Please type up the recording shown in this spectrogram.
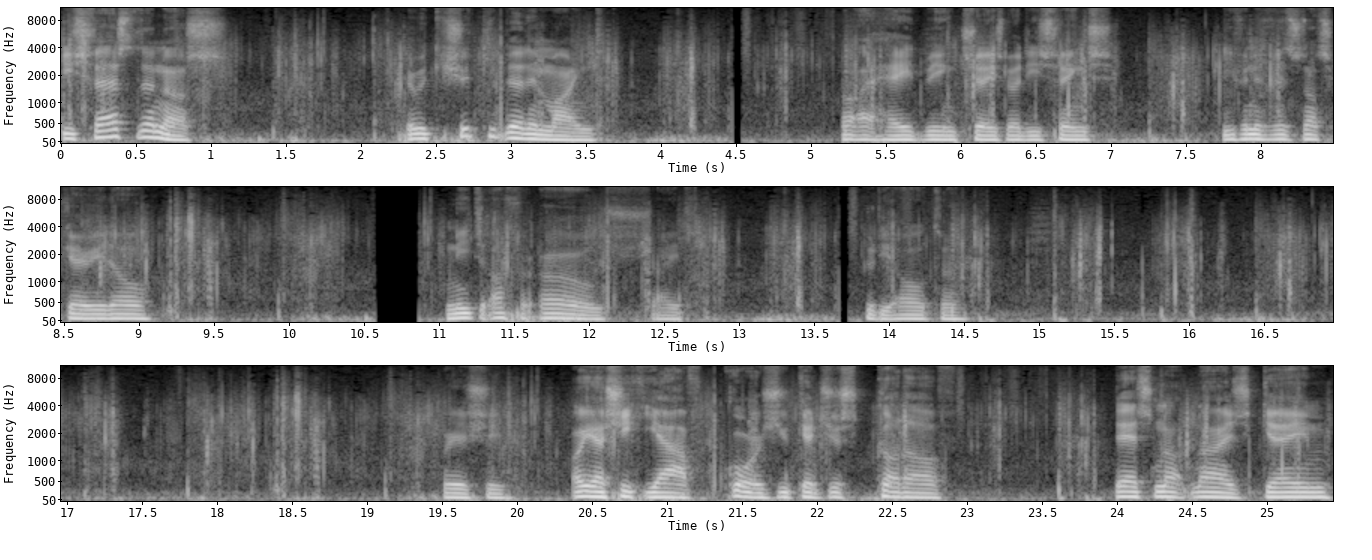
she's faster than us. So we should keep that in mind. Oh, I hate being chased by these things. Even if it's not scary at all. need to offer... Oh, shite. To the altar. Where is she? Oh yeah, she... Yeah, of course, you can just cut off. That's not nice, game.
